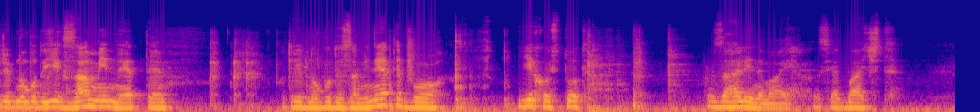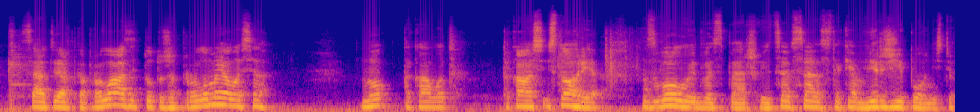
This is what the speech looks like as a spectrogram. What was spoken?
Потрібно буде їх замінити. Потрібно буде замінити, бо їх ось тут взагалі немає. Ось як бачите. Ця отвертка пролазить, тут уже проломилося. Ну, така от така ось історія з Волгою 21 Це все таке в віржі повністю.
